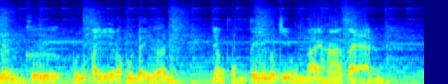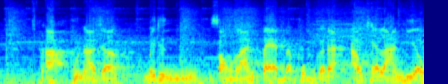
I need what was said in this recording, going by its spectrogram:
หนึ่งคือคุณตีแล้วคุณได้เงิน อย่างผมตีเมื่อกี้ผมได้ 5 0 0แสน อะคุณอาจจะไม่ถึง2ล้าน8แบบผมก็ได้เอาแค่ล้านเดียว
